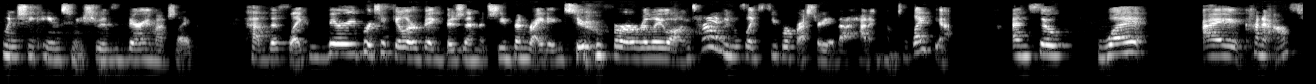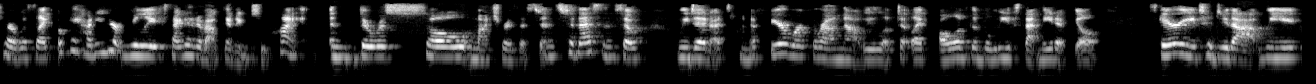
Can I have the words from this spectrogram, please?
when she came to me, she was very much like, had this like very particular big vision that she'd been writing to for a really long time and was like super frustrated that hadn't come to life yet. And so what I kind of asked her was like, okay, how do you get really excited about getting two clients? And there was so much resistance to this. And so we did a ton of fear work around that. We looked at like all of the beliefs that made it feel scary to do that. We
